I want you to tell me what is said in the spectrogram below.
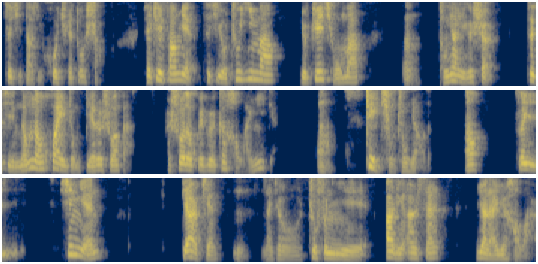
自己到底或缺多少，在这方面自己有注意吗？有追求吗？嗯，同样一个事儿，自己能不能换一种别的说法，说的会不会更好玩一点？啊，这挺重要的啊，所以新年第二篇，嗯，那就祝福你二零二三越来越好玩，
